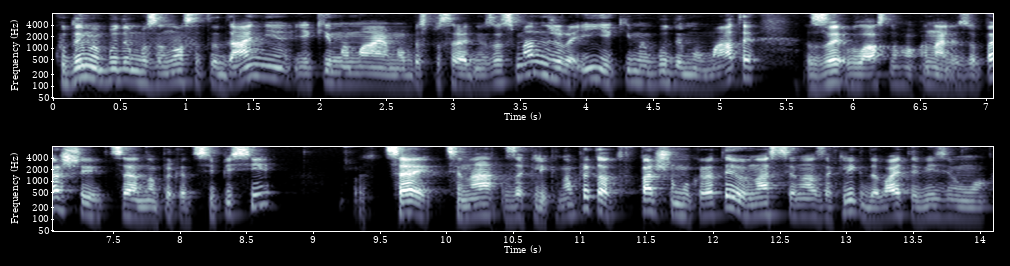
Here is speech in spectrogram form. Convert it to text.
куди ми будемо заносити дані, які ми маємо безпосередньо з менеджера, і які ми будемо мати з власного аналізу. Перший це, наприклад, CPC. Це ціна за клік. Наприклад, в першому креативі у нас ціна за клік, давайте візьмемо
